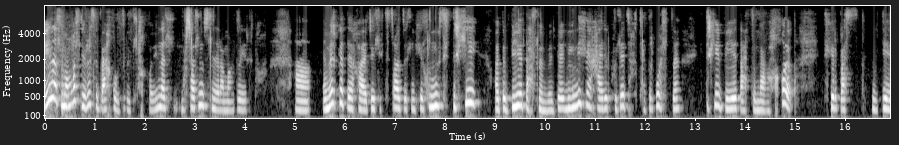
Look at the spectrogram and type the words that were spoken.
энэ бол Монголд ерөөсөй байхгүй үзэгдэл байхгүй. Энэ бол маш олон жилийн дараа магадгүй яригдах. Аа Америкт байхаа ажиглагдчихж байгаа зүйл нь хэр хүмүүс хитрхи одоо бие даасан байна те нэгнийхээ хайрыг хүлээж авах чадваргүй болсон. Хитрхи бие даасан байгаа аахгүй юу? Тэгэхээр бас юу гэдэг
